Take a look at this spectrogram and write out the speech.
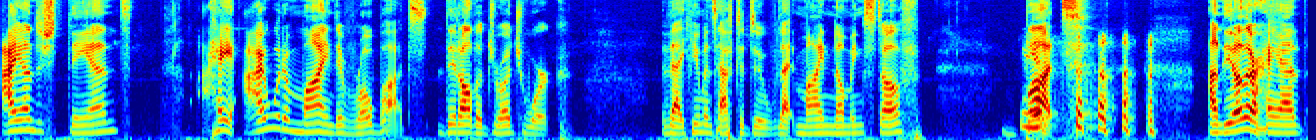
I understand. Hey, I wouldn't mind if robots did all the drudge work that humans have to do, that mind-numbing stuff. But on the other hand,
